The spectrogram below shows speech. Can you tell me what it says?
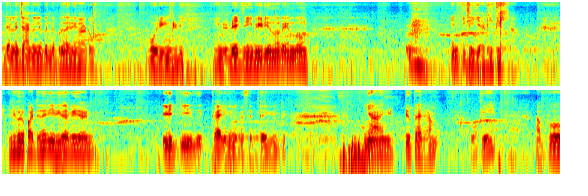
ഇതെല്ലാം ചാനലിൽ ബന്ധപ്പെടുന്ന കാര്യങ്ങളാണ് കേട്ടോ ഒരു ഇൻഡി ഇൻഡിഡൈസിങ് വീഡിയോ എന്ന് പറയുമ്പം എനിക്ക് ചെയ്യാൻ അറിയത്തില്ല. എനിക്കൊരു പറ്റുന്ന രീതിയിലൊക്കെ ഞാൻ എഡിറ്റ് ചെയ്ത് കാര്യങ്ങളൊക്കെ സെറ്റാക്കിയിട്ട് ഞാൻ ഇട്ട് തരാം. ഓക്കെ അപ്പോൾ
